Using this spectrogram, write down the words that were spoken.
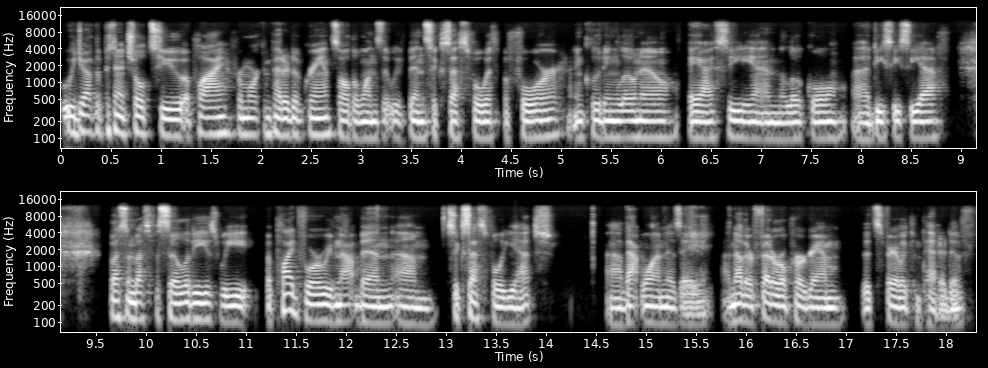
We do have the potential to apply for more competitive grants, all the ones that we've been successful with before, including Low-No, AIC, and the local uh, DCCF. Bus and bus facilities we applied for, we've not been um, successful yet. Uh, that one is a another federal program that's fairly competitive,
